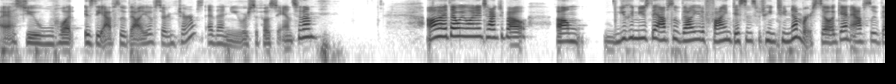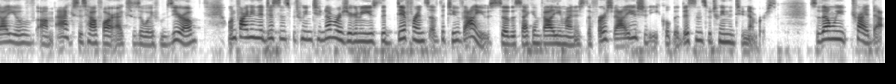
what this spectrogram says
I asked you what is the absolute value of certain terms, and then you were supposed to answer them. Um, then we went and talked about um, you can use the absolute value to find distance between two numbers. So again, absolute value of um, x is how far x is away from zero. When finding the distance between two numbers, you're going to use the difference of the two values. So the second value minus the first value should equal the distance between the two numbers. So then we tried that.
